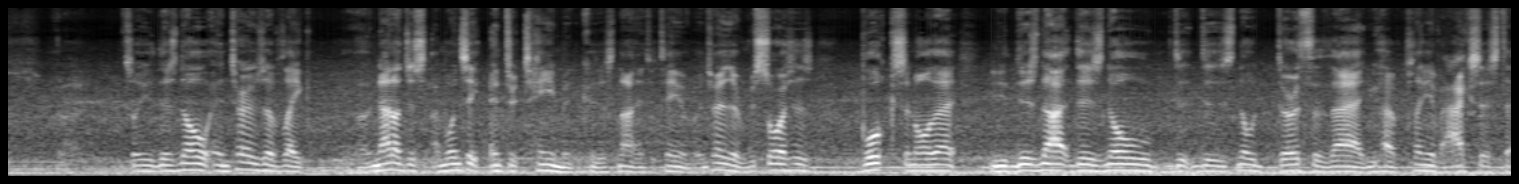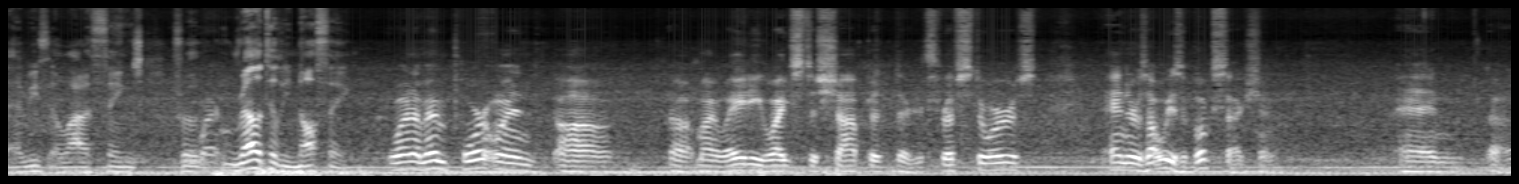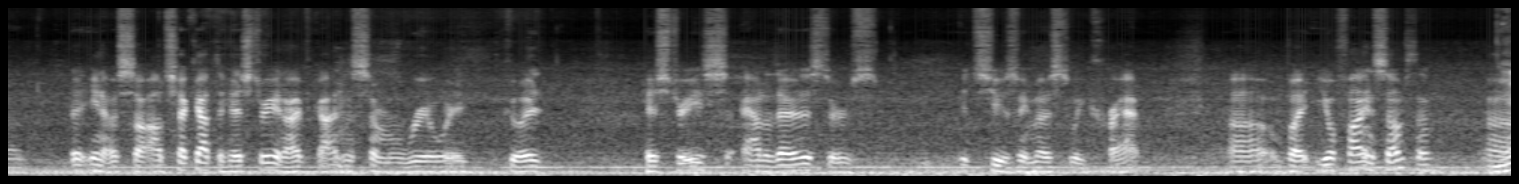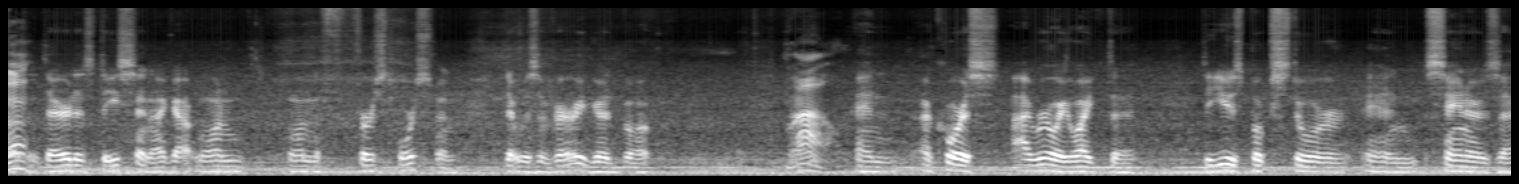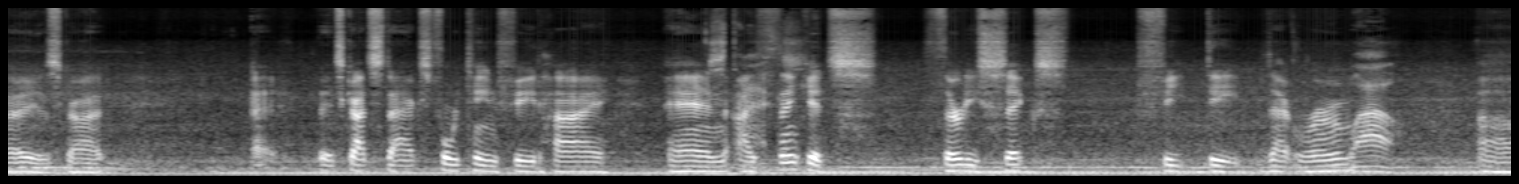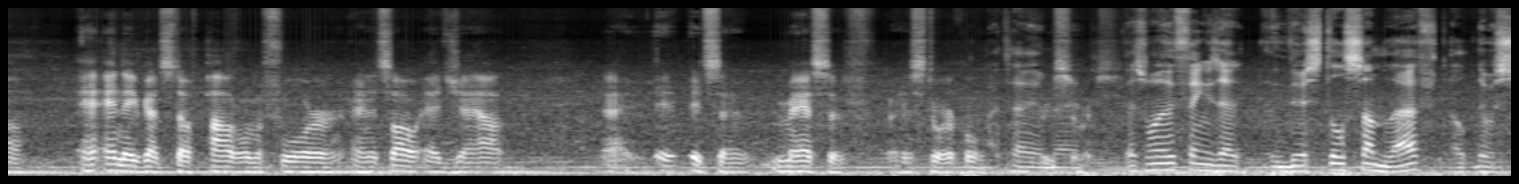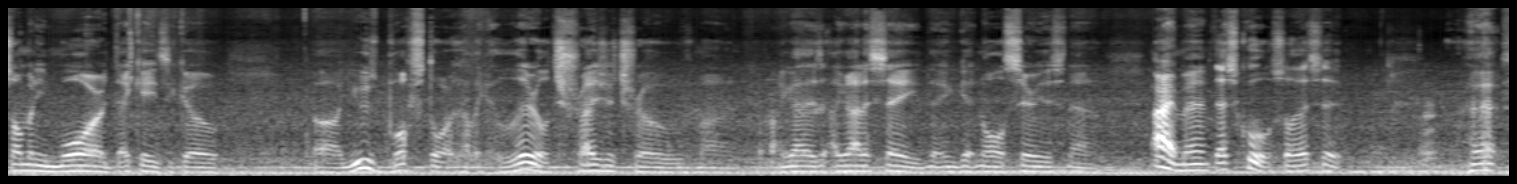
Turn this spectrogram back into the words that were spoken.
So there's no in terms of like uh, not just I wouldn't say entertainment because it's not entertainment, but in terms of resources, books and all that, you, there's not there's no th- there's no dearth of that. You have plenty of access to everything, a lot of things for Well- relatively nothing. When I'm in Portland, uh, uh, my lady likes to shop at the thrift stores, and there's always a book section. And, uh, you know, so I'll check out the history, and I've gotten some really good histories out of those. There's, it's usually mostly crap, uh, but you'll find something. Uh, Yeah. There it is decent. I got one on the First Horseman that was a very good book. Wow. And of course, I really like the the used bookstore in San Jose. Has got uh, it's got stacks 14 feet high, and I think it's 36 feet deep. That room, Wow. Uh, and, and they've got stuff piled on the floor, and it's all edged out. Uh, it, it's a massive historical I tell you, man. resource. That's one of the things that there's still some left. Uh, There were so many more decades ago. Uh, used bookstores are like a literal treasure trove, man. I gotta, I gotta say, they're getting all serious now. All right, man, that's cool. So that's it. All right.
